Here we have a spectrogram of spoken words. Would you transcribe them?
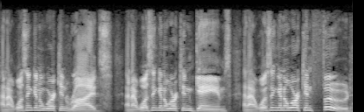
And I wasn't gonna work in rides, and I wasn't gonna work in games, and I wasn't gonna work in food.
